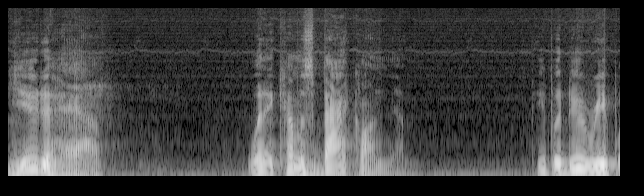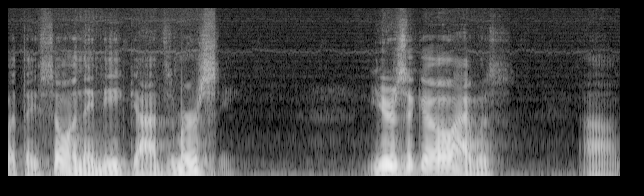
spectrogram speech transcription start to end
you to have when it comes back on them. People do reap what they sow, and they need God's mercy. Years ago, I was um,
